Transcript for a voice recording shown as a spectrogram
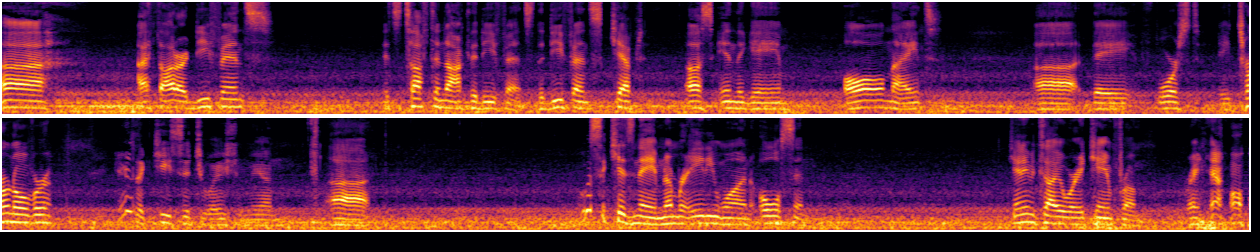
Uh, I thought our defense, it's tough to knock the defense. The defense kept us in the game all night. Uh, they forced a turnover. Here's a key situation, man. Uh, what's the kid's name? Number 81, Olson. Can't even tell you where he came from right now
